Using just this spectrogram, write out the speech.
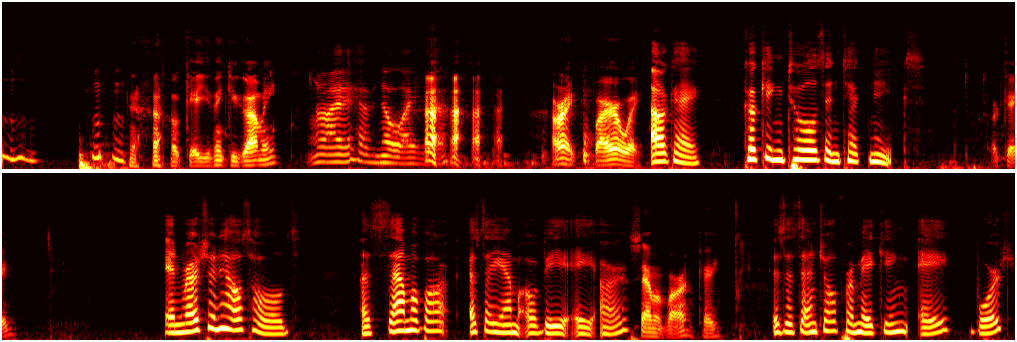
okay, you think you got me? I have no idea. All right, fire away. okay, cooking tools and techniques. Okay. In Russian households, a samovar, S-A-M-O-V-A-R, Samovar, okay. is essential for making A. Borscht,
